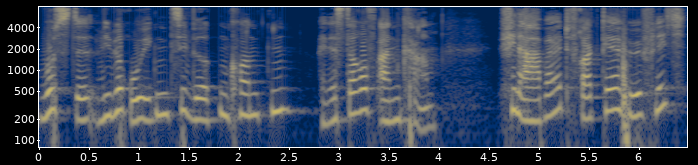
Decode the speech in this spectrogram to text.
wusste, wie beruhigend sie wirken konnten, wenn es darauf ankam. Viel Arbeit? fragte er höflich.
